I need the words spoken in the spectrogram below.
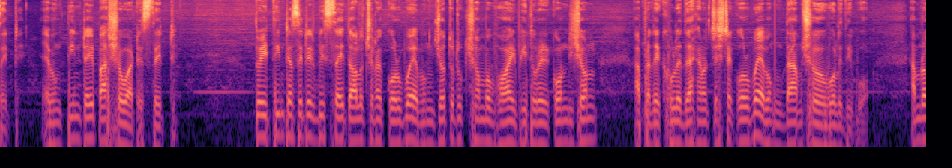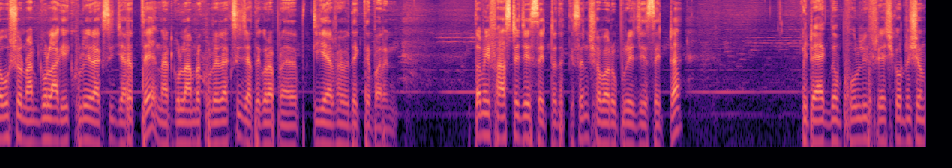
সেট এবং তিনটাই পাঁচশো ওয়াটের সেট। তো এই তিনটা সেটের বিস্তারিত আলোচনা করব এবং যতটুকু সম্ভব হয় ভিতরের কন্ডিশন আপনাদের খুলে দেখানোর চেষ্টা করব এবং দাম সহ বলে দিব। আমরা অবশ্য নাটগুলো আগেই খুলে রাখছি, যাতে নাটগুলো আমরা খুলে রাখছি, যাতে করে আপনারা ক্লিয়ারভাবে দেখতে পারেন। তো আমি ফার্স্টে যে সেটটা দেখতেছেন, সবার উপরে যে সেটটা এটা একদম ফুললি ফ্রেশ কন্ডিশন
